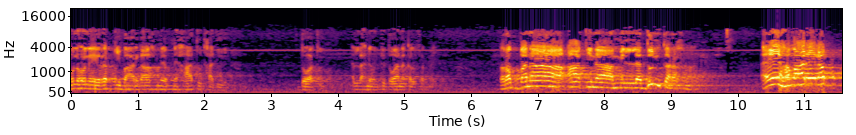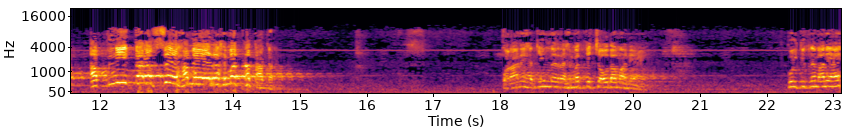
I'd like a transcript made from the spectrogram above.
انہوں نے رب کی بارگاہ میں اپنے ہاتھ اٹھا دیے۔ دعا کی۔ اللہ نے ان کی دعا نقل فرمائی۔ ربنا آتنا ملدن کا رحمت۔ اے ہمارے رب، اپنی طرف سے ہمیں رحمت عطا کر۔ قرآن حکیم میں رحمت کے چودہ معنی آئے۔ کل کتنے معنی آئے؟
